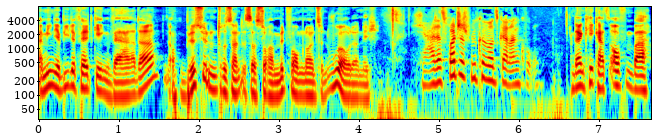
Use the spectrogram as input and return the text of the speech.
Arminia Bielefeld gegen Werder. Auch ein bisschen interessant ist das doch am Mittwoch um 19 Uhr, oder nicht? Ja, das Freundschaftsspiel können wir uns gerne angucken. Dann Kickers Offenbach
